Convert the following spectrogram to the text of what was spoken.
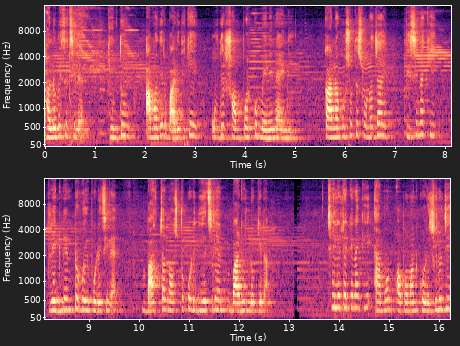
ভালোবেসেছিলেন, কিন্তু আমাদের বাড়ি থেকে ওদের সম্পর্ক মেনে নেয়নি। কানাঘোষতে শোনা যায়, পিসি নাকি প্রেগনেন্টও হয়ে পড়েছিলেন। বাচ্চা নষ্ট করে দিয়েছিলেন বাড়ির লোকেরা। ছেলেটাকে নাকি এমন অপমান করেছিল যে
